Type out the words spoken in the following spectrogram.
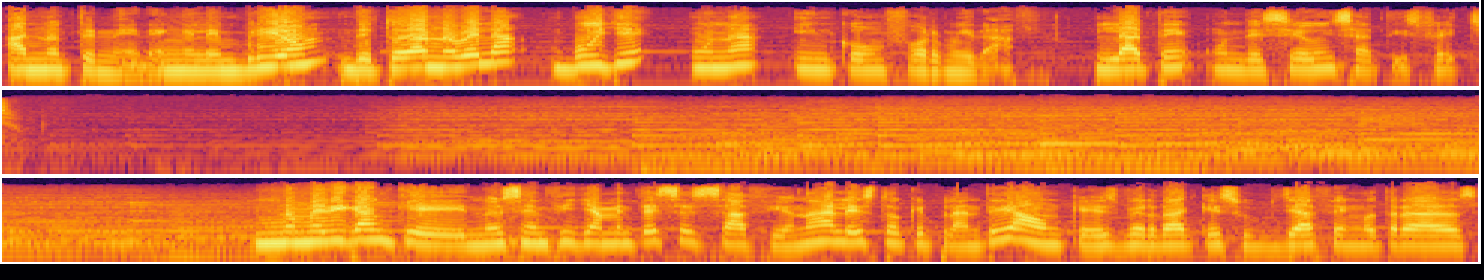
a no tener. En el embrión de toda novela bulle una inconformidad, late un deseo insatisfecho. No me digan que no es sencillamente sensacional esto que plantea, aunque es verdad que subyacen otros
